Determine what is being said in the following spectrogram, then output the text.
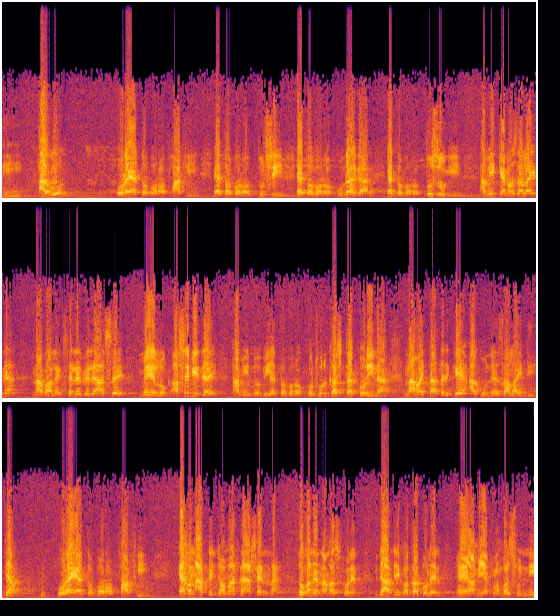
দি আগুন? ওরা এত বড় ফাফি এত বড় দোষী, এত বড় গুণাগার এত বড় দুযোগী আমি কেন জ্বালাই না? না বালেক ছেলে পেলে আছে, মেয়ে লোক আসে বিদায়। আমি নবী এত বড় কঠোর কাজটা করি না। না হয় তাদেরকে আগুনে জ্বালাই দিতাম। ওরা এত বড় ফাফি এখন আপনি জমাতে আসেন না, দোকানে নামাজ পড়েন। যদি আপনি কথা বলেন হ্যাঁ আমি এক নম্বর শুননি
